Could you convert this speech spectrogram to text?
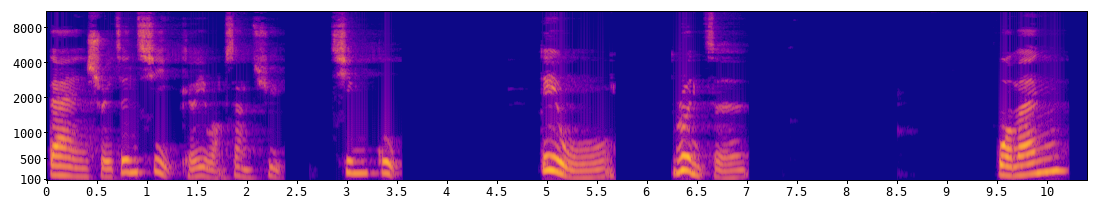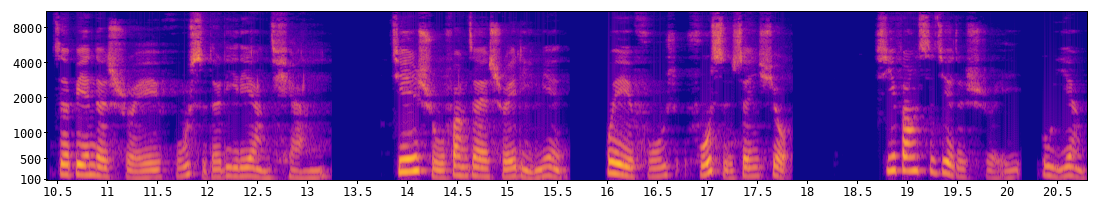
但水蒸气可以往上去，清固。第五，润泽。我们这边的水腐蚀的力量强。金属放在水里面会腐腐蚀生锈，西方世界的水不一样，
